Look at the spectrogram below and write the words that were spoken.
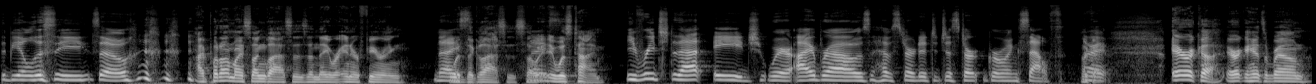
to be able to see. So I put on my sunglasses and they were interfering nice. with the glasses. So nice. it was time. You've reached that age where eyebrows have started to just start growing south. Okay. Right. Erica, Erica Hanson Brown,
